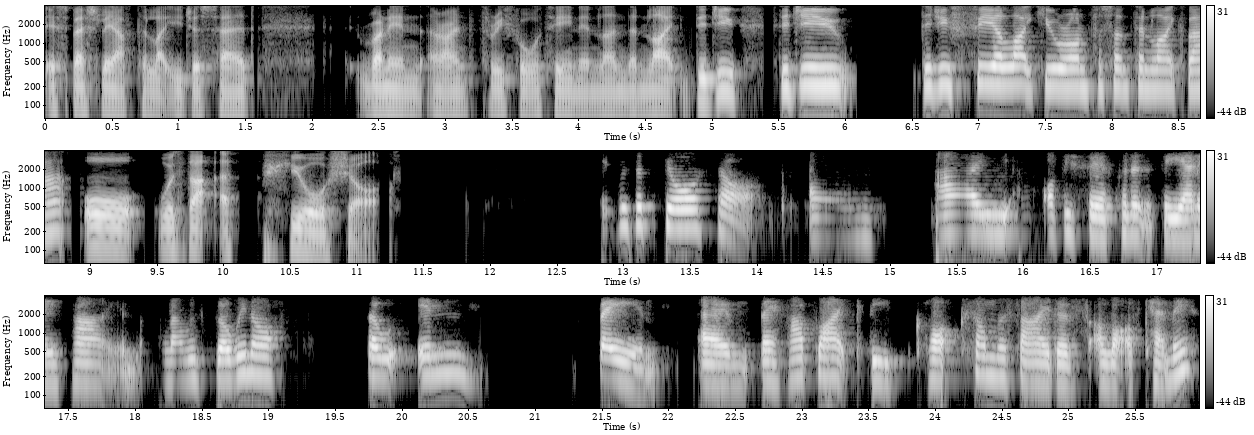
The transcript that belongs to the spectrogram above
especially after like you just said, running around three fourteen in London. Like, did you did you did you feel like you were on for something like that, or was that a pure shock? It was a pure shock. Um, I obviously I couldn't see any time, and I was going off. So in Spain, um, they have like the clocks on the side of a lot of chemists.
